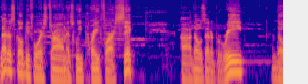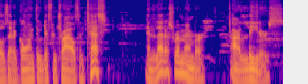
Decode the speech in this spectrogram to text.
let us go before his throne as we pray for our sick, uh, those that are bereaved, those that are going through different trials and tests. And let us remember our leaders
